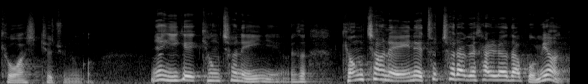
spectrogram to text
교화시켜 주는 거. 그냥 이게 경천애인이에요. 그래서 경천애인에 투철하게 살려다 보면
